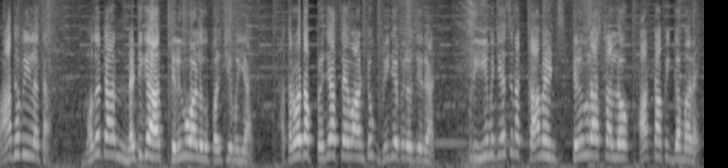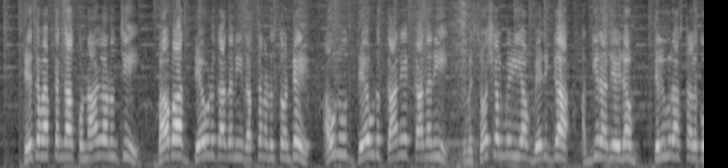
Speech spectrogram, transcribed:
మాధవీలత మొదట నటిగా తెలుగు వాళ్ళకు పరిచయం అయ్యారు. ఆ తర్వాత ప్రజాసేవ అంటూ బీజేపీలో చేరారు. ఇప్పుడు ఈమె చేసిన కామెంట్స్ తెలుగు రాష్ట్రాల్లో హాట్ టాపిక్గా మారాయి. దేశవ్యాప్తంగా కొన్నాళ్ళ నుంచి బాబా దేవుడు కాదని రచ్చ నడుస్తుంటే అవును దేవుడు కానే కాదని ఈమె సోషల్ మీడియా వేదికగా అగ్గిరా చేయడం తెలుగు రాష్ట్రాలకు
